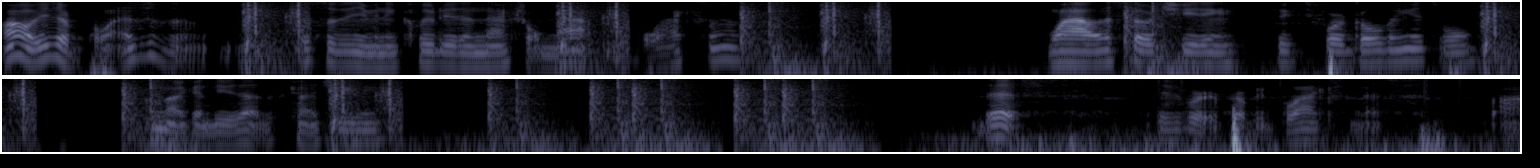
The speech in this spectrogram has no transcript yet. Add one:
oh, these are black. This, is a, this isn't even included in the actual map. Blacksmith. Wow, that's so cheating. 64 gold ingots. Well, I'm not gonna do that. That's kind of cheating. This is where it probably blacksmith. Uh,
